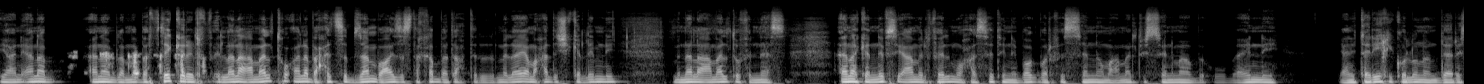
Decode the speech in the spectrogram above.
يعني أنا أنا لما بفتكر اللي أنا عملته أنا بحس بذنب وعايز أستخبى تحت الملاية ما حدش يكلمني من اللي عملته في الناس. أنا كان نفسي أعمل فيلم وحسيت إني بكبر في السن وما عملتش سينما وب- وباني يعني تاريخي كله أنا دارس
